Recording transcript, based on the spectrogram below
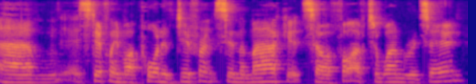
um, it's definitely my point of difference in the market. So a five to one return,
